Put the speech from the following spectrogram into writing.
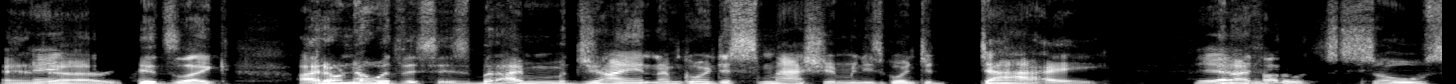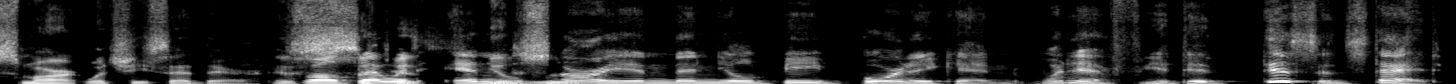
and, And- uh the kid's like i don't know what this is but i'm a giant and i'm going to smash him and he's going to die yeah. and i and- thought it was so smart what she said there It's Well, that would end the skilled move. story, and then you'll be born again. What if you did this instead?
